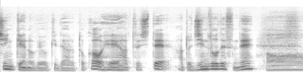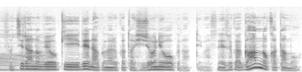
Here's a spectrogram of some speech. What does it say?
神経の病気であるとかを併発してあと腎臓ですね。そちらの病気で亡くなる方は非常に多くなっていますね。それからがんの方も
